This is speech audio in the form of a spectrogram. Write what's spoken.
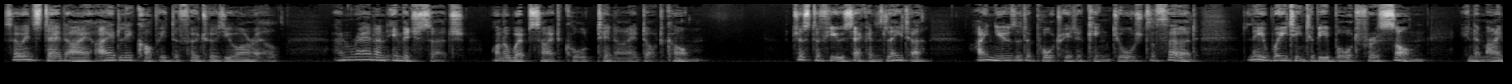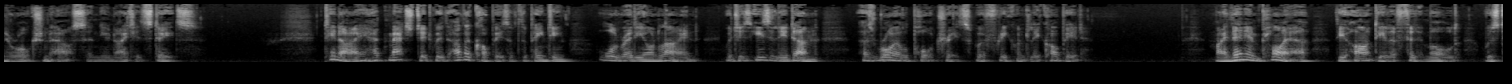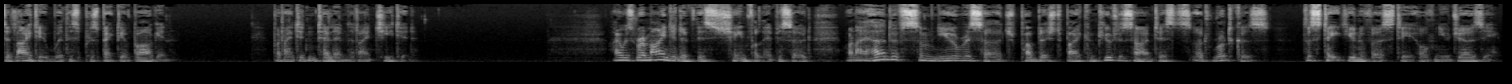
So instead, I idly copied the photo's URL and ran an image search on a website called tineye.com. Just a few seconds later, I knew that a portrait of King George III lay waiting to be bought for a song in a minor auction house in the United States. Tineye had matched it with other copies of the painting already online, which is easily done as royal portraits were frequently copied. My then employer, the art dealer Philip Mould, was delighted with this prospective bargain. But I didn't tell him that I'd cheated. I was reminded of this shameful episode when I heard of some new research published by computer scientists at Rutgers, the State University of New Jersey.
